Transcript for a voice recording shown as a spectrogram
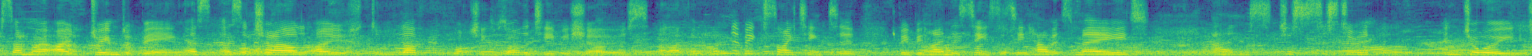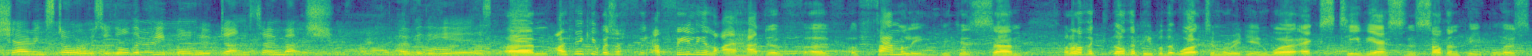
somewhere I dreamed of being. As, as a child, I used to love watching all the TV shows, and I thought, wouldn't it be exciting to, to be behind the scenes to see how it's made? and just just to enjoy sharing stories with all the people who've done so much over the years. Um, I think it was a, f- a feeling that I had of, of, of family because um, a lot of the other people that worked at Meridian were ex-TVS and Southern people. There's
